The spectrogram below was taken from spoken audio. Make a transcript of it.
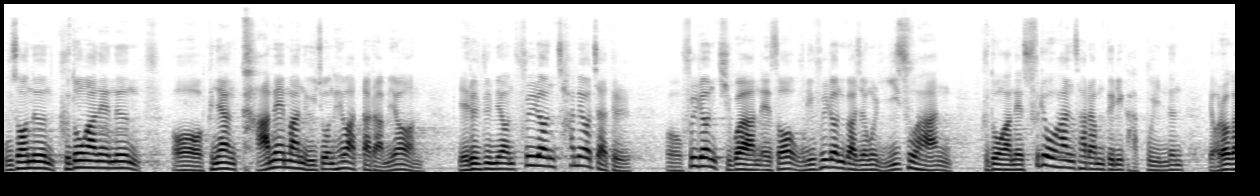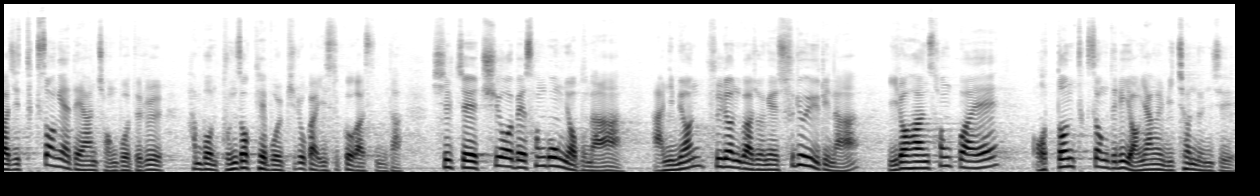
우선은 그동안에는 어 그냥 감에만 의존해 왔다라면 예를 들면 훈련 참여자들 어 훈련 기관에서 우리 훈련 과정을 이수한 그동안에 수료한 사람들이 갖고 있는 여러 가지 특성에 대한 정보들을 한번 분석해 볼 필요가 있을 것 같습니다. 실제 취업의 성공 여부나 아니면 훈련 과정의 수료율이나 이러한 성과에 어떤 특성들이 영향을 미쳤는지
